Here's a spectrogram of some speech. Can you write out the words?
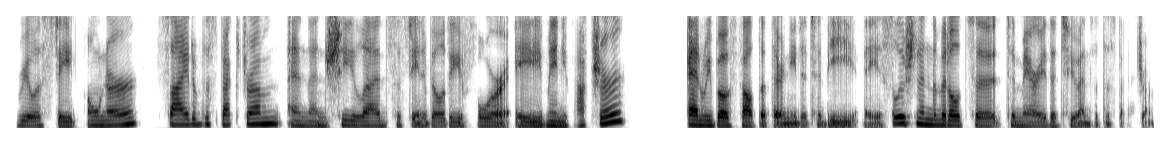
real estate owner side of the spectrum, and then she led sustainability for a manufacturer. And we both felt that there needed to be a solution in the middle to, to marry the two ends of the spectrum.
